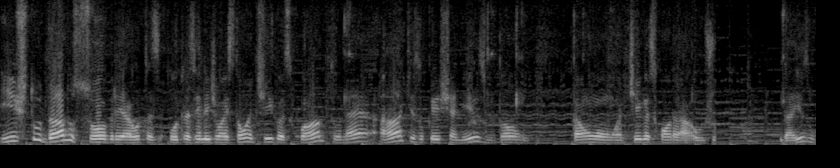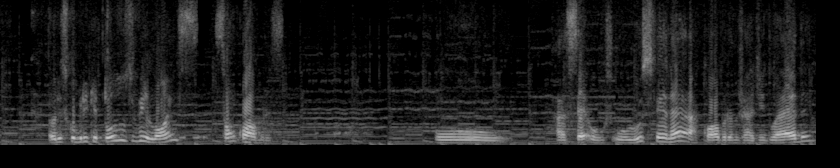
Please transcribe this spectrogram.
E estudando sobre outras, outras religiões tão antigas quanto, né? Antes do cristianismo, tão, tão antigas quanto o judaísmo, eu descobri que todos os vilões são cobras. O, a o, o Lúcifer, né? A cobra no Jardim do Éden.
